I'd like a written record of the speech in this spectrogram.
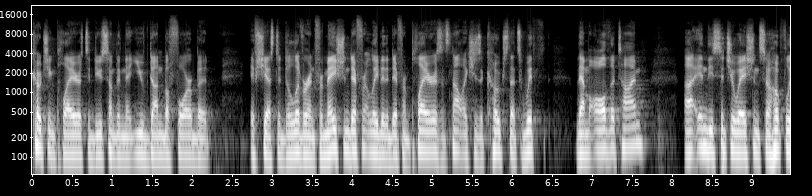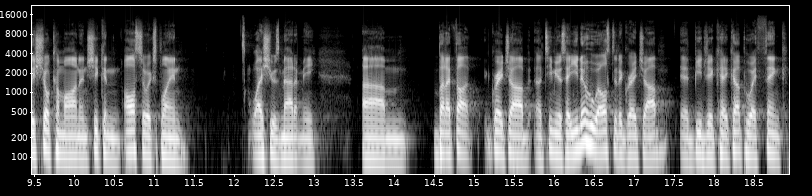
coaching players to do something that you've done before. But if she has to deliver information differently to the different players, it's not like she's a coach that's with them all the time uh, in these situations. So hopefully she'll come on and she can also explain why she was mad at me. Um, but I thought, great job, uh, Team USA. You know who else did a great job at BJK Cup, who I think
